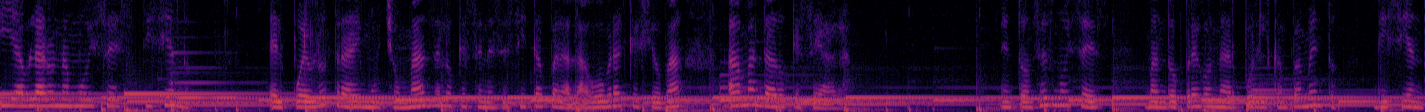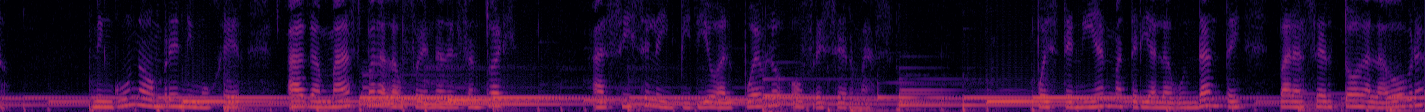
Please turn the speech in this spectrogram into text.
y hablaron a Moisés diciendo, el pueblo trae mucho más de lo que se necesita para la obra que Jehová ha mandado que se haga. Entonces Moisés mandó pregonar por el campamento, diciendo, ningún hombre ni mujer haga más para la ofrenda del santuario Así se le impidió al pueblo ofrecer más, pues tenían material abundante para hacer toda la obra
